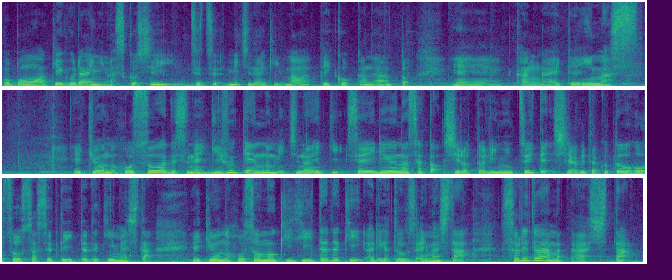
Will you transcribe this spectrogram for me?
お盆明けぐらいには少しずつ道の駅回っていこうかなと、えー、考えています。え今日の放送はですね岐阜県の道の駅清流の里白鳥について調べたことを放送させていただきました。え今日の放送もお聴きいただきありがとうございました。それではまた明日。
